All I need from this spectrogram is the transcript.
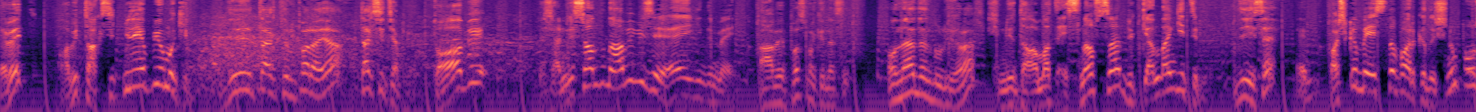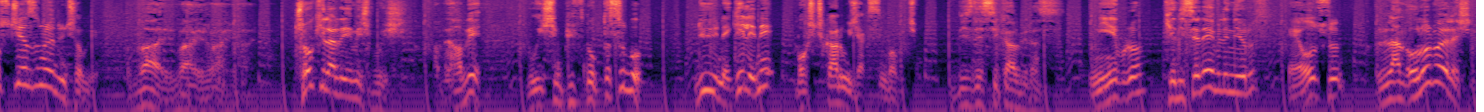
Evet abi taksit bile yapıyor makine. Düğün taktığın paraya taksit yapıyor. Tabii. E sen ne sandın abi bizi? Ey gidin ey. Abi post makinesi. O nereden buluyorlar? Şimdi damat esnafsa dükkandan getiriyor. Değilse E, başka bir esnaf arkadaşının post cihazını ödünç alıyor. vay vay vay vay. Çok ilerleymiş bu iş. Abi abi bu işin püf noktası bu. Düğüne geleni boş çıkarmayacaksın babacığım. Bizde sikar biraz. Niye bro? Kilisede evleniyoruz. E olsun. Lan olur mu öyle şey?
